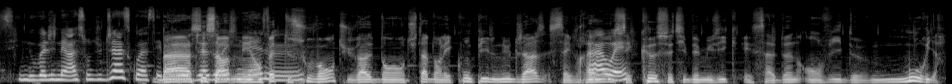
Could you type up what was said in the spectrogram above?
c'est une nouvelle génération du jazz, quoi. C'est pas bah c'est ça, mais en fait euh. souvent tu vas dans, tu tapes dans les compiles nu jazz, c'est vraiment, Ah ouais. c'est que ce type de musique et ça donne envie de mourir.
